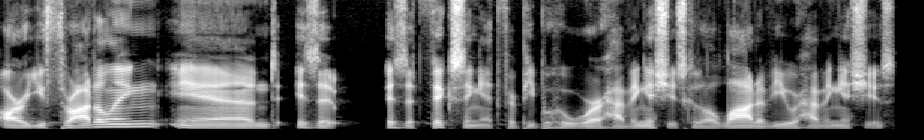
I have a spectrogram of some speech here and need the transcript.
Are you throttling, and is it is it fixing it for people who were having issues? Because a lot of you are having issues.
